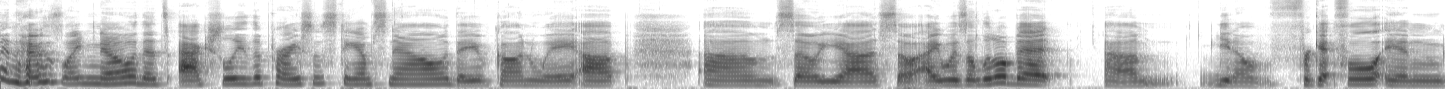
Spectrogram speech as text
And i was like no that's actually the price of stamps now. They've gone way up. Um, so yeah so i was a little bit um, you know forgetful and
